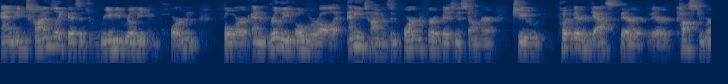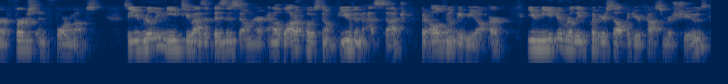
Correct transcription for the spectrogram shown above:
And in times like this, it's really, really important for, and really overall at any time, it's important for a business owner to put their guest, their, their customer first and foremost. So you really need to, as a business owner, and a lot of hosts don't view them as such, but ultimately we are, you need to really put yourself into your customer's shoes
